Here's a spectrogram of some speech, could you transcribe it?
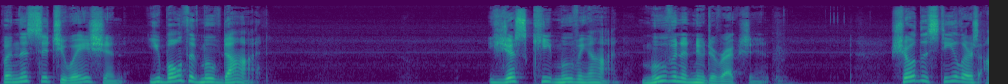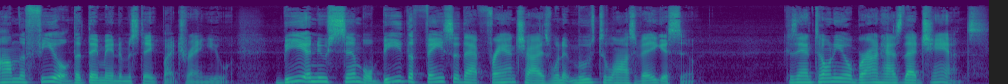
But in this situation, you both have moved on. You just keep moving on, move in a new direction. Show the Steelers on the field that they made a mistake by trading you. Be a new symbol. Be the face of that franchise when it moves to Las Vegas soon. Because Antonio Brown has that chance.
